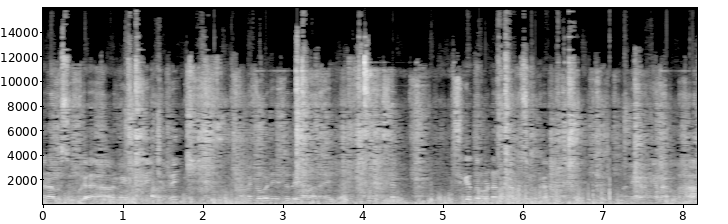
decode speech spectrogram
anaa mas'uulka ah anaga gelin jiray ana gabadh eedadaya baan ahayd aniga gurigsan sikadan oo dhan anaa mas'uulka ahay anigana kanaan lahaa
